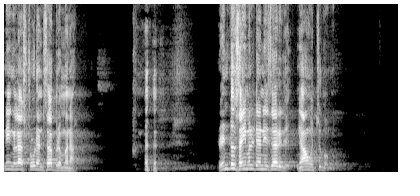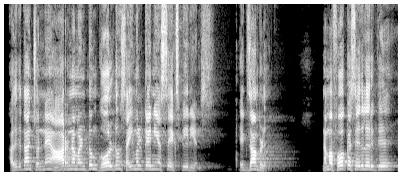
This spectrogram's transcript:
நீங்களாம் ஸ்டூடெண்ட்ஸாக பிரம்மனா? ரெண்டும் சைமல்டேனியஸாக இருக்குது ஞாபகம் வச்சுக்கோங்க. அதுக்கு தான் சொன்னேன் ஆர்னமெண்ட்டும் கோல்டும் சைமல்டேனியஸ் எக்ஸ்பீரியன்ஸ் எக்ஸாம்பிள் நம்ம ஃபோக்கஸ் எதில் இருக்குது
